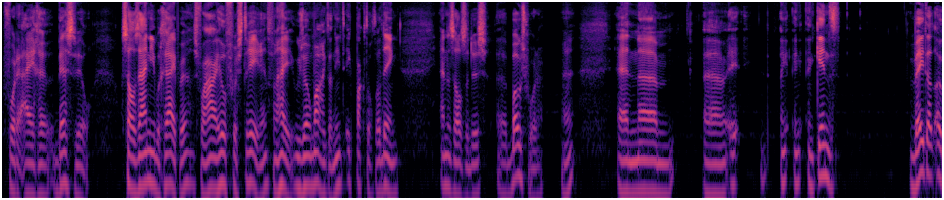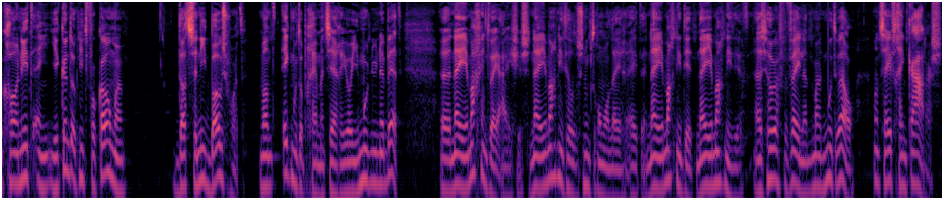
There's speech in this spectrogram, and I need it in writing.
voor de eigen bestwil. Zal zij niet begrijpen, is voor haar heel frustrerend. Van hé, hey, hoezo mag ik dat niet? Ik pak toch dat ding. En dan zal ze dus uh, boos worden. Hè? En uh, een, een kind weet dat ook gewoon niet. En je kunt ook niet voorkomen dat ze niet boos wordt. Want ik moet op een gegeven moment zeggen, joh, je moet nu naar bed. Uh, nee, je mag geen twee ijsjes. Nee, je mag niet heel de snoeptrommel leeg eten. Nee, je mag niet dit. Nee, je mag niet dit. En dat is heel erg vervelend, maar het moet wel. Want ze heeft geen kaders.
